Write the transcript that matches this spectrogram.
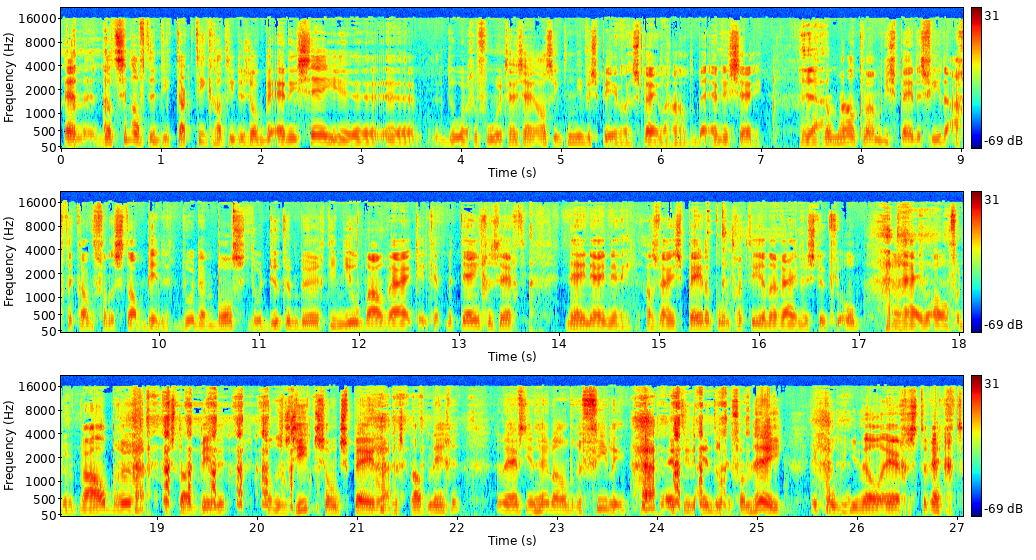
En datzelfde, die tactiek had hij dus ook bij NEC eh, eh, doorgevoerd. Hij zei, als ik een nieuwe speler, speler haalde bij NEC... ja. Normaal kwamen die spelers via de achterkant van de stad binnen. Door Den Bosch, door Dukenburg, die nieuwbouwwijken. Ik heb meteen gezegd, nee, nee, nee. Als wij een speler contracteren, dan rijden we een stukje om. Dan rijden we over de Waalbrug de stad binnen. Dan ziet zo'n speler de stad liggen. En dan heeft hij een hele andere feeling. Dan heeft hij de indruk van, hé, hey, ik kom hier wel ergens terecht.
